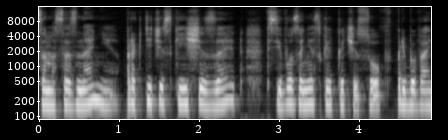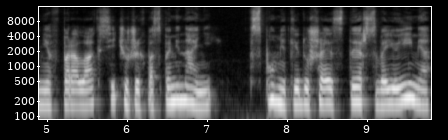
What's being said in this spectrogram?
Самосознание практически исчезает всего за несколько часов пребывания в параллаксе чужих воспоминаний. Вспомнит ли душа Эстер свое имя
